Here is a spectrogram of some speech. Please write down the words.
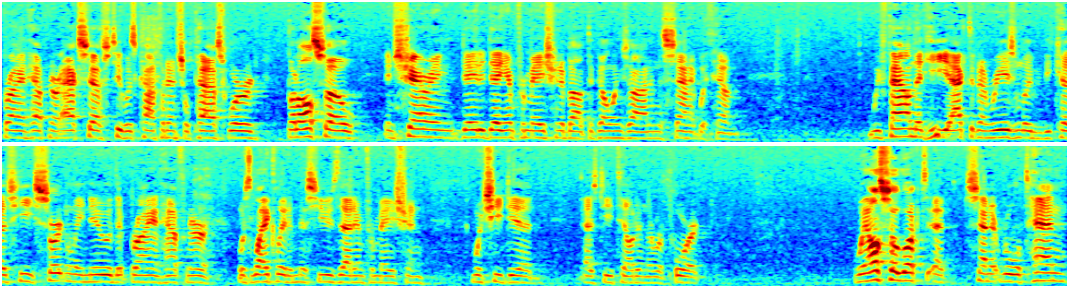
Bryon Hefner access to his confidential password, but also in sharing day-to-day information about the goings-on in the Senate with him. We found that he acted unreasonably because he certainly knew that Bryon Hefner was likely to misuse that information, which he did, as detailed in the report. We also looked at Senate Rule 10,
